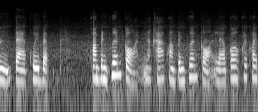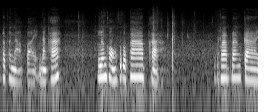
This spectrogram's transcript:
น แต่คุยแบบความเป็นเพื่อนก่อนนะคะ ความเป็นเพื่อนก่อนแล้วก็ค่อยๆพัฒนาไปนะคะ เรื่องของสุขภาพค่ะ สุขภาพร่างกาย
